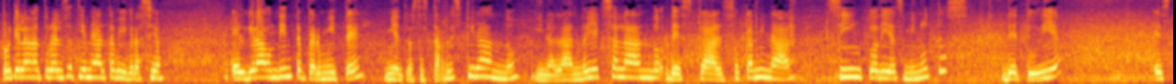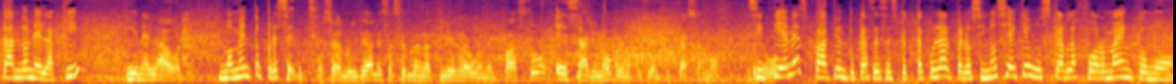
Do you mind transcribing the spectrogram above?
porque la naturaleza tiene alta vibración. El grounding te permite, mientras estás respirando, inhalando y exhalando, descalzo, caminar 5 o 10 minutos de tu día estando en el aquí y en el ahora. Momento presente. O sea, lo ideal es hacerlo en la tierra o en el pasto. Exacto. Si no, bueno, pues ya en tu casa, ¿no? Si tienes patio en tu casa es espectacular, pero si no, sí hay que buscar la forma en cómo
